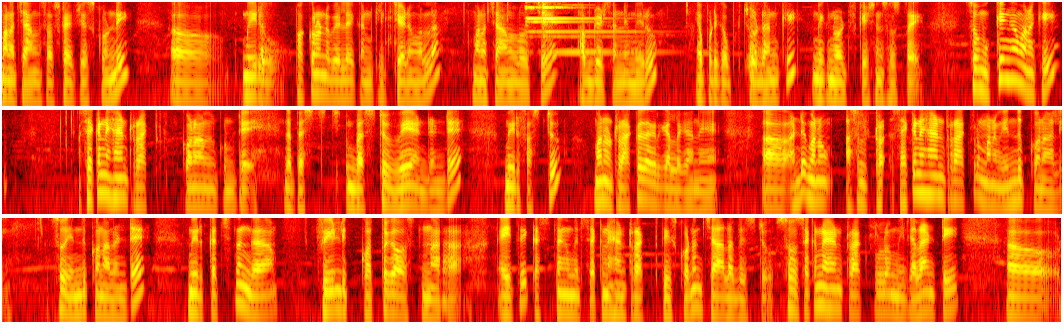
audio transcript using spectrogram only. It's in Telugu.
మన ఛానల్ సబ్స్క్రైబ్ చేసుకోండి. మీరు పక్కనున్న బెల్ ఐకాన్ క్లిక్ చేయడం వల్ల మన ఛానల్లో వచ్చే అప్డేట్స్ అన్నీ మీరు ఎప్పటికప్పుడు చూడడానికి మీకు నోటిఫికేషన్స్ వస్తాయి. సో ముఖ్యంగా మనకి సెకండ్ హ్యాండ్ ట్రాక్టర్ కొనాలనుకుంటే ద బెస్ట్ బెస్ట్ వే ఏంటంటే మీరు ఫస్ట్ మనం ట్రాక్టర్ దగ్గరికి వెళ్ళగానే అంటే మనం అసలు ట్రా సెకండ్ హ్యాండ్ ట్రాక్టర్ మనం ఎందుకు కొనాలి? సో ఎందుకు కొనాలంటే మీరు ఖచ్చితంగా ఫీల్డ్కి కొత్తగా వస్తున్నారా? అయితే ఖచ్చితంగా మీరు సెకండ్ హ్యాండ్ ట్రాక్టర్ తీసుకోవడం చాలా బెస్ట్ సో సెకండ్ హ్యాండ్ ట్రాక్టర్లో మీరు ఎలాంటి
